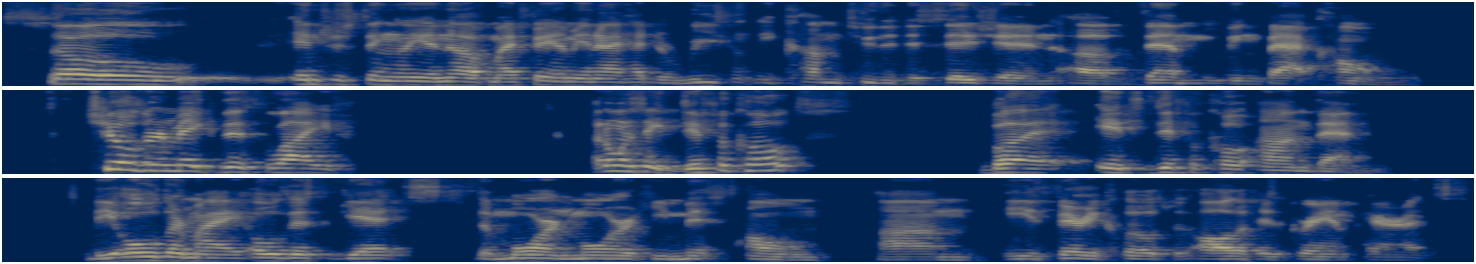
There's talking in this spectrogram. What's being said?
So, interestingly enough, my family and I had to recently come to the decision of them moving back home. Children make this life, I don't want to say difficult, but it's difficult on them the older my oldest gets, the more and more he missed home. Um, he's very close with all of his grandparents.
